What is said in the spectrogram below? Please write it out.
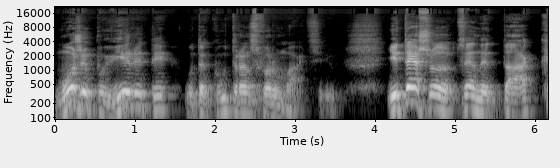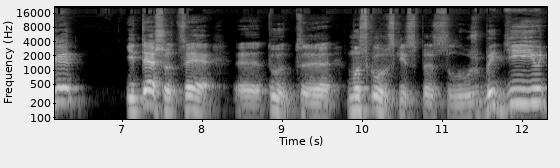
може повірити у таку трансформацію? І те, що це не так, і те, що це е, тут е, московські спецслужби діють,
